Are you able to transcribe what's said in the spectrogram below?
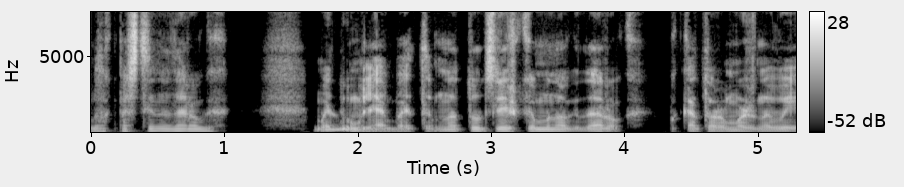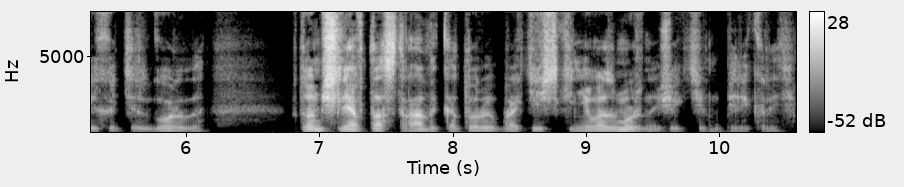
Блокпосты на дорогах. Мы думали об этом, но тут слишком много дорог, по которым можно выехать из города. В том числе автострады, которую практически невозможно эффективно перекрыть.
